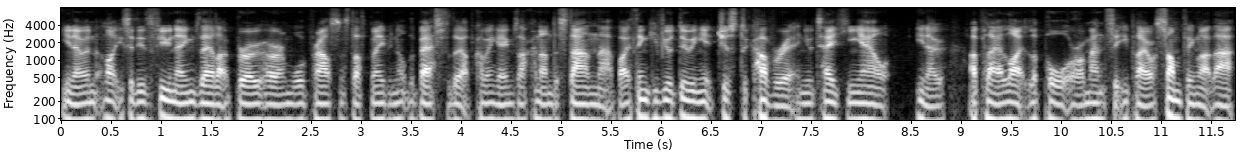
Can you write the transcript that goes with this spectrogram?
You know, and like you said, there's a few names there like Broja and Ward Prowse and stuff. Maybe not the best for the upcoming games. I can understand that, but I think if you're doing it just to cover it and you're taking out you know, a player like Laporte or a Man City player or something like that,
